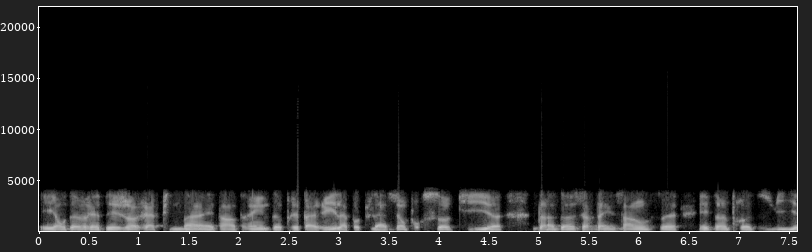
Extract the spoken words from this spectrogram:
Et on devrait déjà rapidement être en train de préparer la population pour ça, qui, dans un certain sens, est un produit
